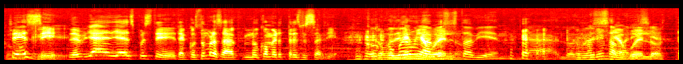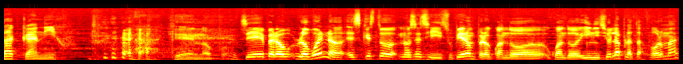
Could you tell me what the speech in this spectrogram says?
Como Sí, sí, Ya, ya después te, te acostumbras a no comer tres veces al día. Como comer diría mi una vez abuelo. está bien. ya, lo Como diría mi abuelo, tacanijo. Ah, que no, po. Sí, pero lo bueno es que esto, no sé si supieron, pero cuando, cuando inició la plataforma,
